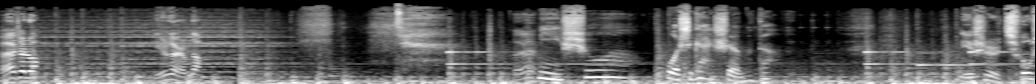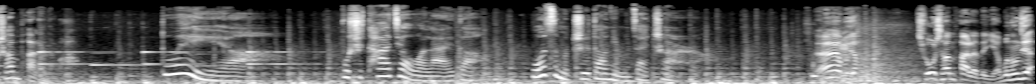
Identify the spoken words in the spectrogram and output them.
哎，站住！你是干什么的？你说我是干什么的？你是秋山派来的吧？对呀，不是他叫我来的，我怎么知道你们在这儿啊？哎，不行，秋山派来的也不能见。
